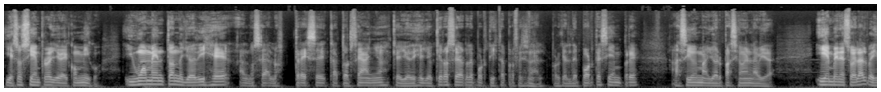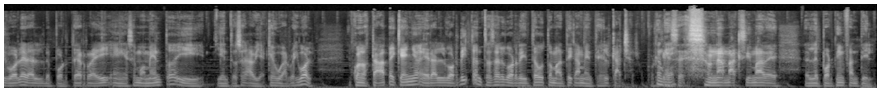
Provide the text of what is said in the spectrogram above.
y eso siempre lo llevé conmigo. Y un momento donde yo dije, no sé, a los 13, 14 años, que yo dije, yo quiero ser deportista profesional, porque el deporte siempre ha sido mi mayor pasión en la vida. Y en Venezuela el béisbol era el deporte rey en ese momento y, y entonces había que jugar béisbol cuando estaba pequeño era el gordito, entonces el gordito automáticamente es el catcher, porque esa es una máxima de, del deporte infantil.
